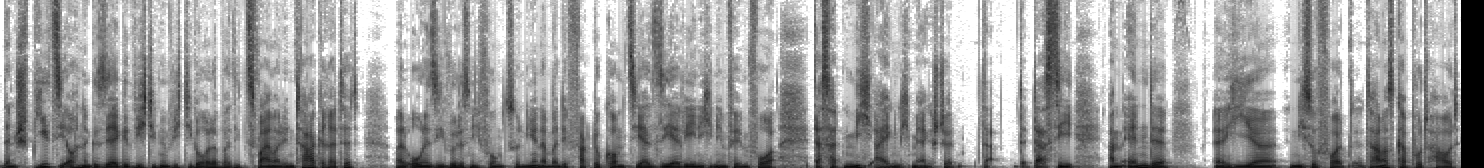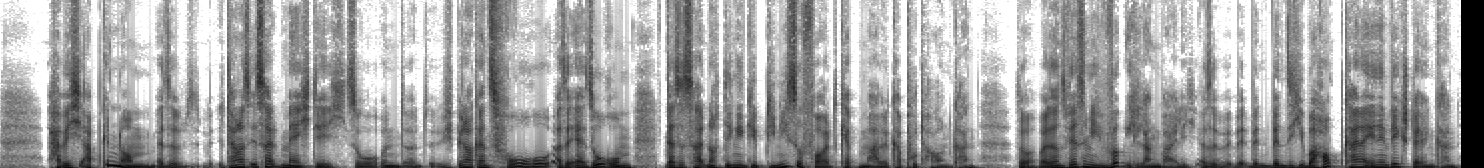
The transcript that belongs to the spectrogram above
dann spielt sie auch eine sehr gewichtige und wichtige Rolle, weil sie zweimal den Tag rettet, weil ohne sie würde es nicht funktionieren, aber de facto kommt sie ja sehr wenig in dem Film vor. Das hat mich eigentlich mehr gestört, da, dass sie am Ende äh, hier nicht sofort Thanos kaputt haut, habe ich abgenommen. Also Thanos ist halt mächtig, so und, und ich bin auch ganz froh, also eher so rum, dass es halt noch Dinge gibt, die nicht sofort Captain Marvel kaputt hauen kann. So, weil sonst wäre es nämlich wirklich langweilig. Also wenn, wenn sich überhaupt keiner in den Weg stellen kann,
